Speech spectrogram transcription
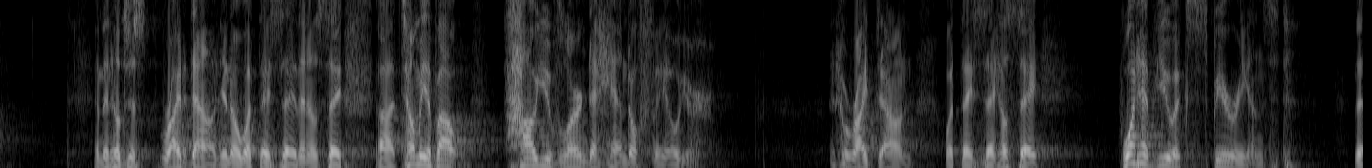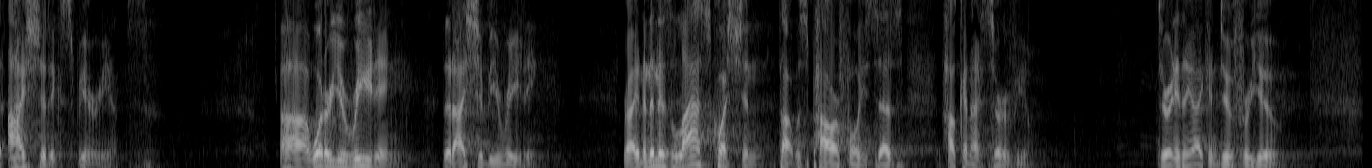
And then he'll just write it down, you know what they say. Then he'll say, uh, Tell me about how you've learned to handle failure. And he'll write down what they say. He'll say, What have you experienced that I should experience? Uh, what are you reading that I should be reading? Right? And then his last question I thought was powerful. He says, How can I serve you? Is there anything I can do for you?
